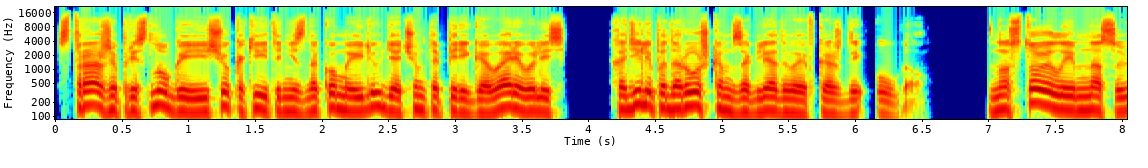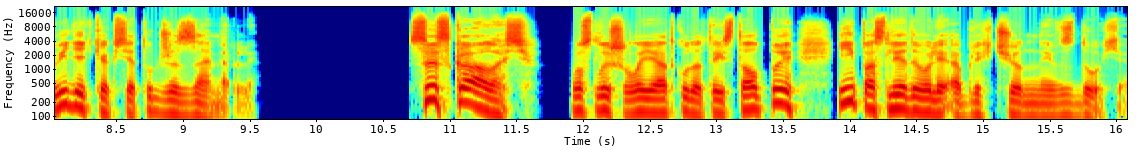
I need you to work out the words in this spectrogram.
Стражи, прислуга и еще какие-то незнакомые люди о чем-то переговаривались, ходили по дорожкам, заглядывая в каждый угол. Но стоило им нас увидеть, как все тут же замерли. «Сыскалось!» — услышала я откуда-то из толпы, и последовали облегченные вздохи.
